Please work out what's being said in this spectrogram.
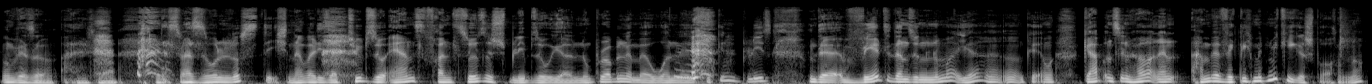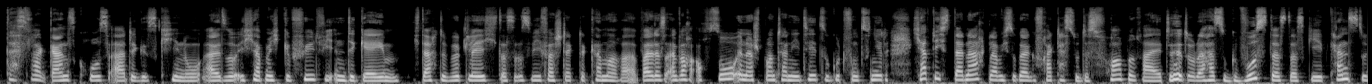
Und wir so, Alter, das war so lustig, ne, weil dieser Typ so ernst französisch blieb, so, ja, no problem, want a chicken, please. Und der wählte dann so eine Nummer, ja, okay, gab uns den Hörer und dann haben wir wirklich mit Mickey gesprochen, ne? Das war ganz großartiges Kino. Also ich habe mich gefühlt wie in The Game. Ich dachte wirklich, das ist wie versteckte Kamera, weil das einfach auch so in der Spontanität so gut funktioniert. Ich habe dich danach, glaube ich, sogar gefragt, hast du das vorbereitet oder hast du gewusst, dass das geht? Kannst du,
